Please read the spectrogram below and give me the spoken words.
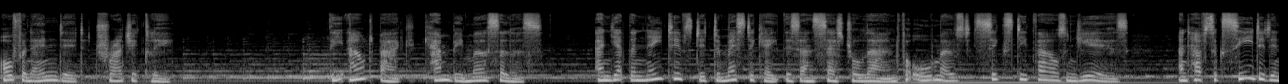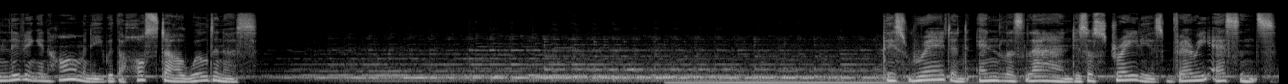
often ended tragically. The outback can be merciless, and yet the natives did domesticate this ancestral land for almost 60,000 years and have succeeded in living in harmony with the hostile wilderness. This red and endless land is Australia's very essence.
